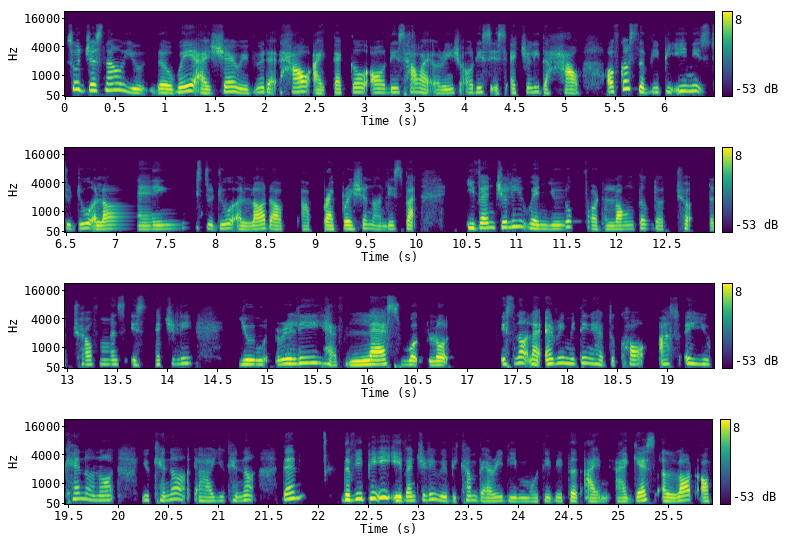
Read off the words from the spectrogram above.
So just now you the way i share with you that how i tackle all this how i arrange all this is actually the how. Of course the vpe needs to do a lot of needs to do a lot of uh, preparation on this but eventually when you look for the long term the, tw- the 12 months is actually you really have less workload. It's not like every meeting you have to call ask hey you can or not? You cannot uh, you cannot. Then the vpe eventually will become very demotivated. I, I guess a lot of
